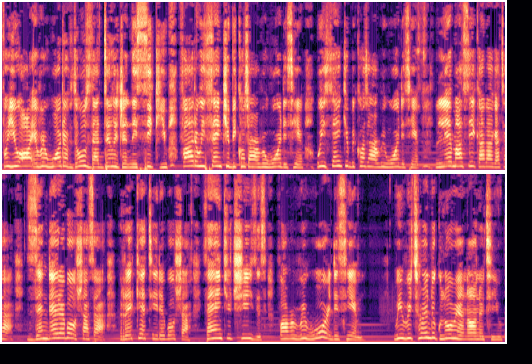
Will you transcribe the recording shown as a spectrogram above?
For you are a reward of those that diligently seek you. Father, we thank you because our reward is here. We thank you because our reward is here. Thank you, Jesus, for our reward is here. We return the glory and honor to you.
